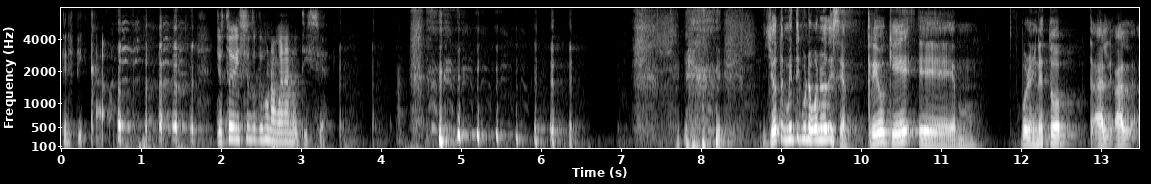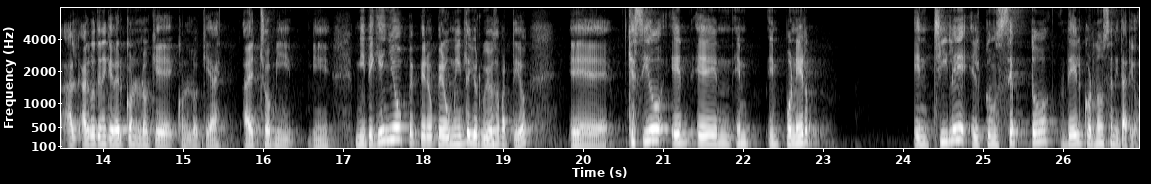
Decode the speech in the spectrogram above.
Qué picado. Yo estoy diciendo que es una buena noticia. Yo también tengo una buena noticia. Creo que, eh, bueno, en esto algo tiene que ver con lo que, con lo que ha, hecho mi, mi, pequeño pero, pero humilde y orgulloso partido, eh, que ha sido en, en, en, poner en Chile el concepto del cordón sanitario.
